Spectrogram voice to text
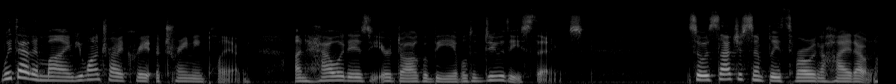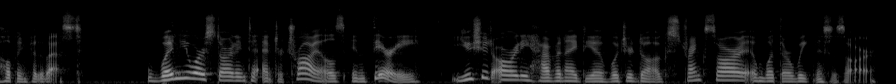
With that in mind, you want to try to create a training plan on how it is that your dog would be able to do these things. So it's not just simply throwing a hideout and hoping for the best. When you are starting to enter trials, in theory, you should already have an idea of what your dog's strengths are and what their weaknesses are.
